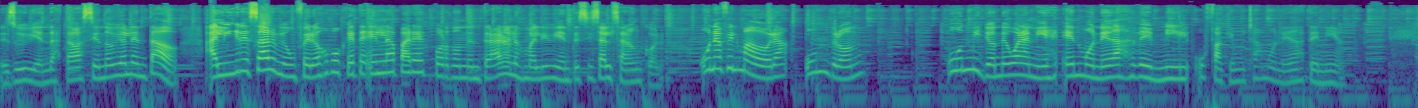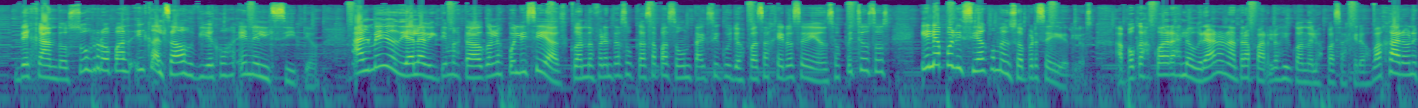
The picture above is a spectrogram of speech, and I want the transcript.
de su vivienda estaba siendo violentado. Al ingresar vio un feroz boquete en la pared por donde entraron los malvivientes y se alzaron con una filmadora, un dron, un millón de guaraníes en monedas de mil. Ufa, que muchas monedas tenía dejando sus ropas y calzados viejos en el sitio. Al mediodía la víctima estaba con los policías, cuando frente a su casa pasó un taxi cuyos pasajeros se veían sospechosos y la policía comenzó a perseguirlos. A pocas cuadras lograron atraparlos y cuando los pasajeros bajaron,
